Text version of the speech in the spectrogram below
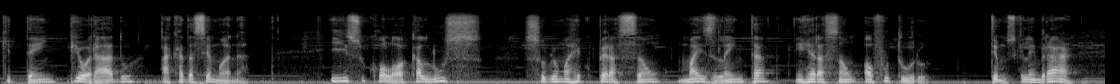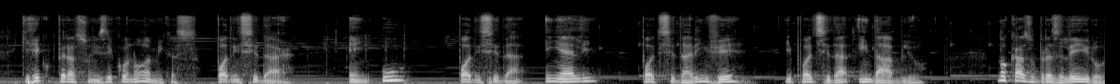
que tem piorado a cada semana. E isso coloca luz sobre uma recuperação mais lenta em relação ao futuro. Temos que lembrar que recuperações econômicas podem se dar em U, podem se dar em L, pode se dar em V e pode se dar em W. No caso brasileiro,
